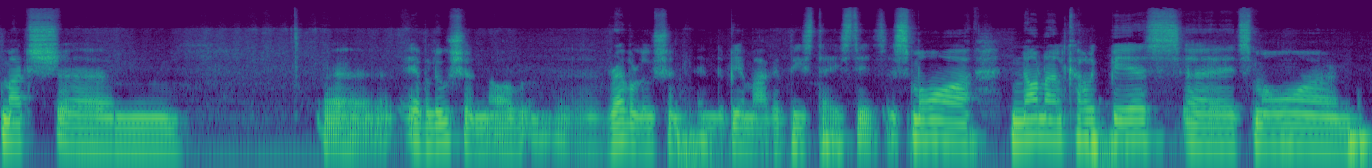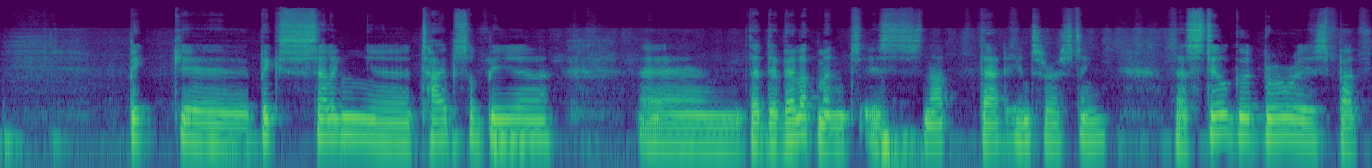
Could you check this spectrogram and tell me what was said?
much um, evolution or uh, revolution in the beer market these days. It's, it's more non-alcoholic beers. Uh, it's more um, big, uh, big selling uh, types of beer. Um, the development is not that interesting. There's still good breweries, but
